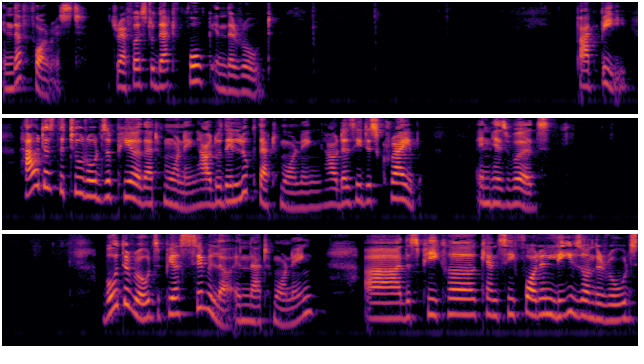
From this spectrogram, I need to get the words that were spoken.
in the forest. It refers to that fork in the road. Part B. How does the two roads appear that morning? How do they look that morning? How does he describe in his words? Both the roads appear similar in that morning uh, the speaker can see fallen leaves on the roads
